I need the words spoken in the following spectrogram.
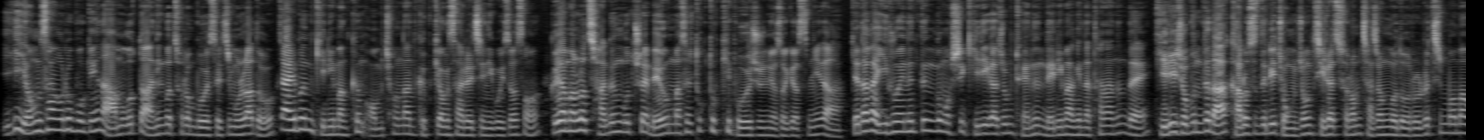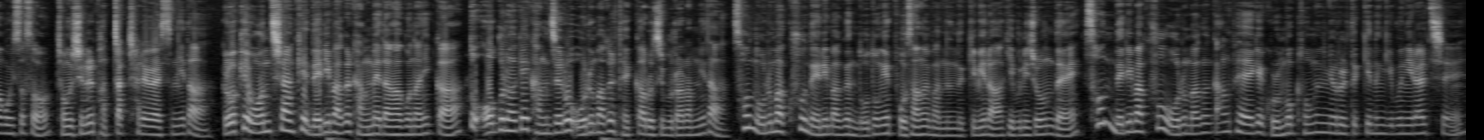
이게 영상으로 보기엔 아무것도 아닌 것처럼 보였을지 몰라도 짧은 길이만큼 엄청난 급경사를 지니고 있어서 그야말로 작은 고추의 매운맛을 톡톡히 보여주는 녀석이었습니다. 게다가 이후에는 뜬금없이 길이가 좀 되는 내리막이 나타나는데 길이 좁은 데다 가로수들이 종종 지뢰처럼 자전거 도로를 침범하고 있어서 정신을 바짝 차려야 했습니다. 그렇게 원치 않게 내리막을 강매당하고 나니까 또 억울하게 강제로 오르막을 대가로 지불하랍니다. 선 오르막 후 내리막은 노동의 보상을 받는 느낌이라 기분이 좋은데 선 내리막 후 오르막은 깡패에게 골목 통행료를 뜯기는 기분이랄지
